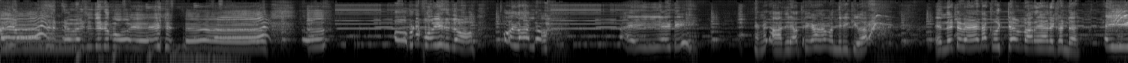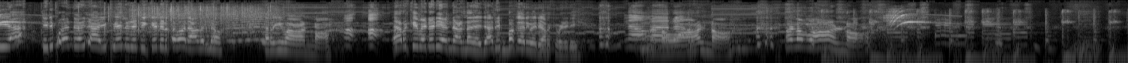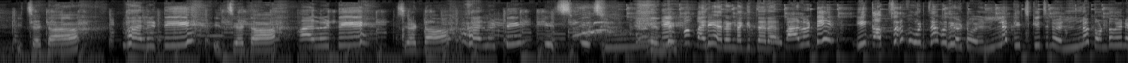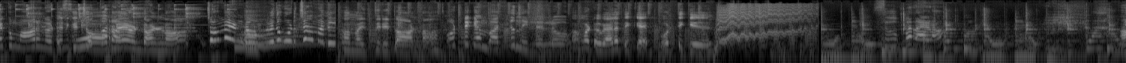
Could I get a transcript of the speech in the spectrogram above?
അയ്യോ എന്നെ വെച്ചിട്ട് പോയേ. അവിടെ പോയിരുന്നോ? കൊള്ളാലോ. അയ്യടി. ഞങ്ങൾ ആദ്യ രാത്രി കാണാൻ വന്നിരിക്കുക എന്നിട്ട് വേണ കുറ്റം പറയാനൊക്കെ ഉണ്ട്. അയ്യ ഇരിപ്പ് കണ്ടു കഴിഞ്ഞാൽ ഐ പി എല്ലിന്റെ ടിക്കറ്റ് എടുത്ത പോലാണല്ലോ ഇറങ്ങി വാണ ഇറക്കി വിടടി എന്റെ അണ്ണനെ. ഞാൻ ഇപ്പൊ കയറി വരും ഇറക്കി വിടടി. വാണ അണ്ണ വാണ ഇച്ചേട്ടാ. മാളുട്ടി ഇച്ചേട്ടാ. മാളുട്ടി ചേട്ടാ. എന്ത്? ഇപ്പൊ പരിഹാരം ഉണ്ടാക്കി തരാം. മാളുട്ടി ഈ കപ്സിറപ്പ് കുടിച്ചാൽ മതി കേട്ടോ. എല്ലാ കിച്ച് കിച്ചിനും എല്ലാ തൊണ്ടവേനൊക്കെ മാറും കേട്ടോ. എനിക്ക് ചുമയുണ്ടോ. ചുമയുണ്ടോ? ഇത് കുടിച്ചാ മതി. അമ്മ ഇത്തിരി താണ്ണ ഒട്ടിക്കാൻ പറ്റുന്നില്ലല്ലോ. അങ്ങോട്ട് വിലത്തിക്ക് പൊട്ടിക്ക്. സൂപ്പർ ആണോ?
